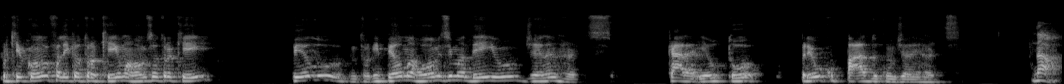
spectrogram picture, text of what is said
porque quando eu falei que eu troquei o Mahomes, eu troquei pelo, eu troquei pelo Mahomes e mandei o Jalen Hurts. Cara, eu tô preocupado com o Jalen Hurts. Não,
